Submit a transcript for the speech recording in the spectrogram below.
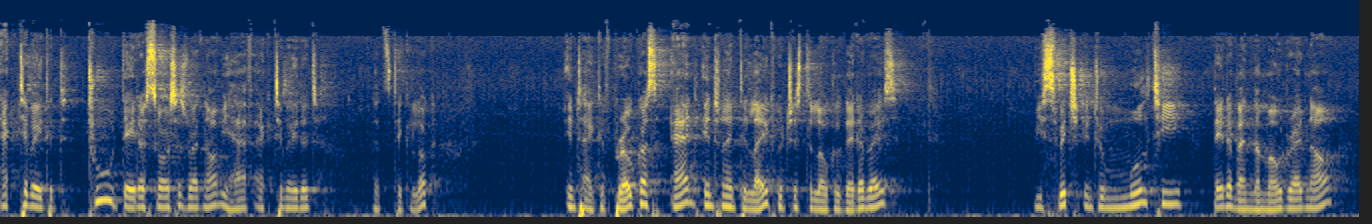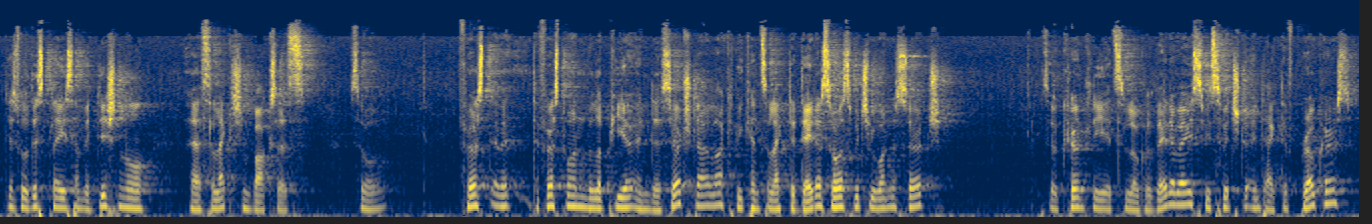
activated two data sources right now, we have activated, let's take a look, interactive brokers and internet delayed, which is the local database. We switch into multi data vendor mode right now. This will display some additional uh, selection boxes. So first, uh, the first one will appear in the search dialog. We can select the data source which you want to search. So currently it's local database. We switch to interactive brokers.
